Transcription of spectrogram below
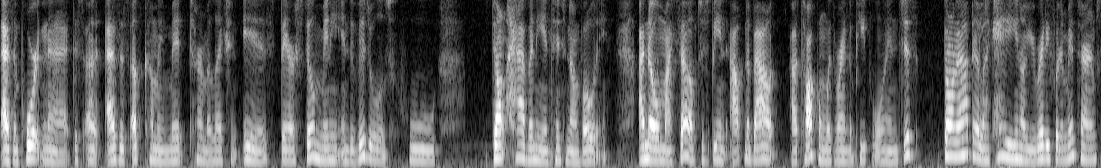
as important as this uh, as this upcoming midterm election is, there are still many individuals who don't have any intention on voting. I know myself just being out and about, uh, talking with random people, and just throwing it out there like, hey, you know, you're ready for the midterms?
